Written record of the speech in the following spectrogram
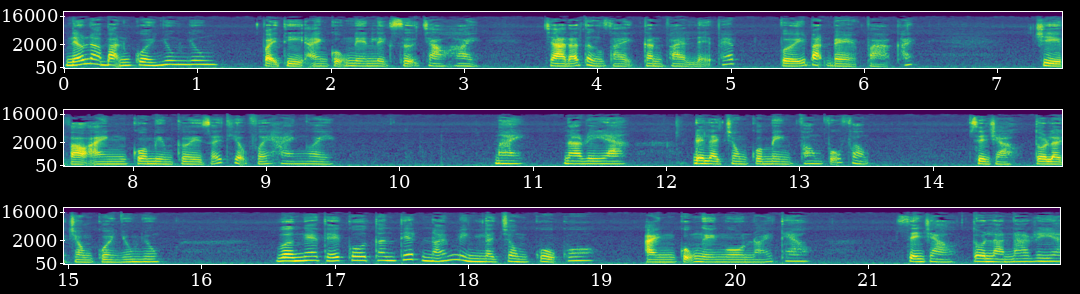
Nếu là bạn của Nhung Nhung, vậy thì anh cũng nên lịch sự chào hỏi. Cha đã từng dạy cần phải lễ phép với bạn bè và khách. Chỉ vào anh, cô mỉm cười giới thiệu với hai người. Mai, Naria, đây là chồng của mình Phong Vũ Vọng. Xin chào, tôi là chồng của Nhung Nhung. Vừa nghe thấy cô thân thiết nói mình là chồng của cô, anh cũng ngây ngô nói theo. Xin chào, tôi là Naria.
